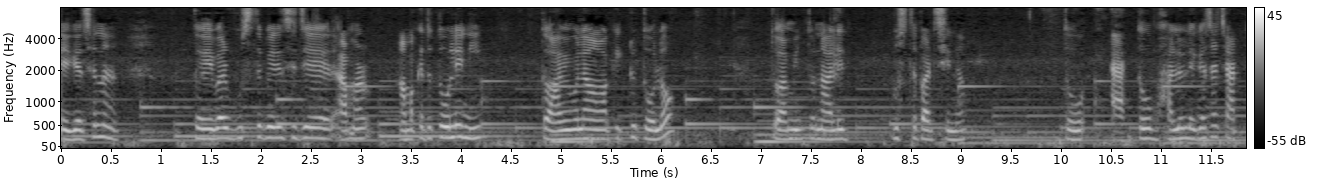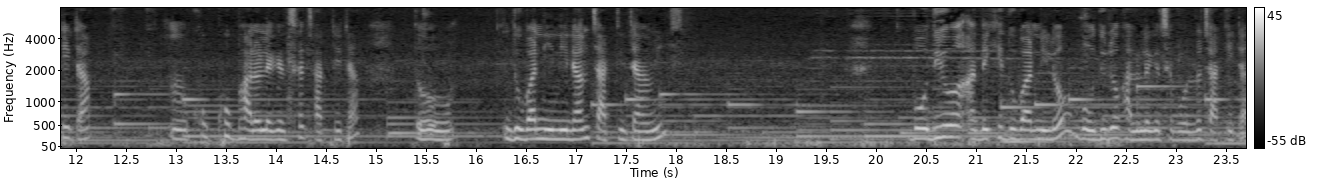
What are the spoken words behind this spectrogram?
লেগেছে না তো এবার বুঝতে পেরেছি যে আমার, আমাকে তো তোলেনি। তো আমি বললাম, আমাকে একটু তোলো। তো আমি তো নালে বুঝতে পারছি না। তো এত ভালো লেগেছে চাটনিটা। খুব খুব ভালো লেগেছে চাটনিটা। তো দুবার নিয়ে নিলাম চাটনিটা আমি। বৌদিও দেখি দুবার নিল। বৌদিরও ভালো লেগেছে বলল চাটনিটা।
